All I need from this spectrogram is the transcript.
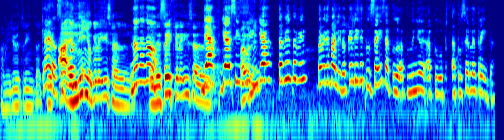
A mi yo de 30. ¿qué? Claro, Ah, el niño, ¿qué le dice al. No, no, no. El de 6, ¿qué le dice al. Ya, ya, sí, ¿Algo sí, así? ya. También, también, también es válido. ¿Qué le dice tu 6 a tu, a tu niño, a tu, a tu ser de 30?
